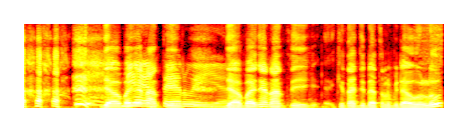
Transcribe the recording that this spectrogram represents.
Jawabannya nanti. RT/RW, ya. Jawabannya nanti. Kita jeda terlebih dahulu.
